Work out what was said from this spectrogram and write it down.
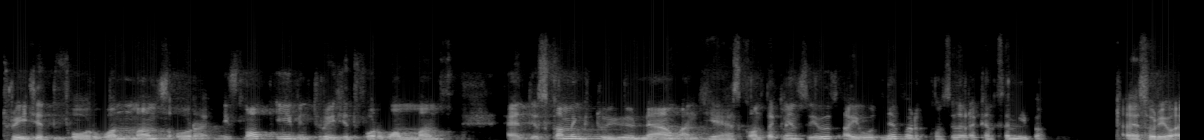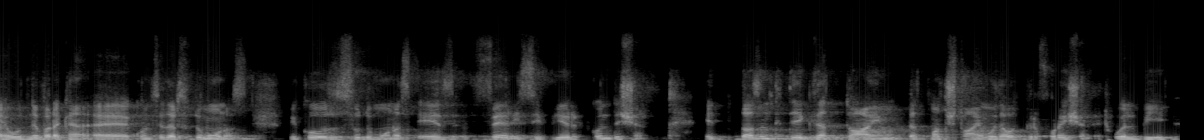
treated for one month or is not even treated for one month and is coming to you now and he has contact lens use, I would never consider acanthamoeba. Uh, sorry, I would never uh, consider pseudomonas because pseudomonas is very severe condition. It doesn't take that time, that much time without perforation. It will be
